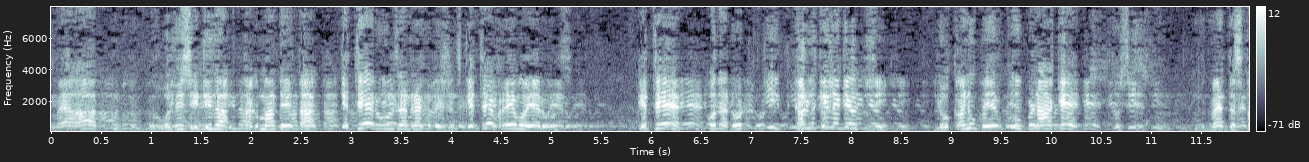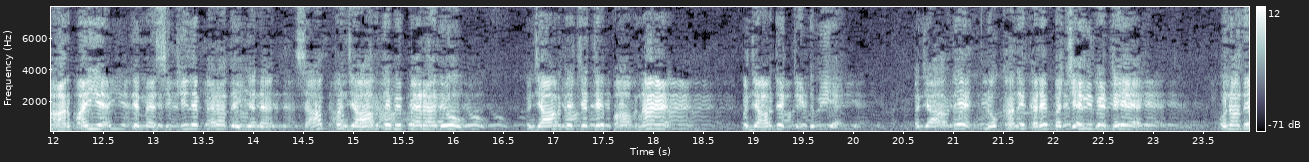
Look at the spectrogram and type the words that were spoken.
ਮੈਂ ਆ ਹੋਲੀ ਸਿਟੀ ਦਾ ਤਗਮਾ ਦੇਤਾ। ਕਿੱਥੇ ਰੂਲਸ ਐਂਡ ਰੈਗੂਲੇਸ਼ਨਸ ਕਿੱਥੇ ਫਰੇਮ ਹੋਏ ਰੂਲਸ ਕਿੱਥੇ ਉਹਦਾ ਨੋਟ ਕੀ ਕਰਨ ਕੀ ਲੱਗੇ ਹੋ ਤੁਸੀਂ? ਲੋਕਾਂ ਨੂੰ ਬੇਵਕੂਫ ਬਣਾ ਕੇ ਤੁਸੀਂ, ਮੈਂ ਦਸਤਾਰ ਪਾਈ ਹੈ ਤੇ ਮੈਂ ਸਿੱਖੀ ਦੇ ਪੈਰਾ ਦੇਈ ਜਾਣਾ ਸਾਹਿਬ ਪੰਜਾਬ ਦੇ ਵੀ ਪੈਰਾ ਦਿਓ ਪੰਜਾਬ ਦੇ ਜਿੱਥੇ ਭਾਵਨਾ ਹੈ, ਪੰਜਾਬ ਦੇ ਢਿੱਡ ਵੀ ਹੈ। ਪੰਜਾਬ ਦੇ ਲੋਕਾਂ ਦੇ ਘਰੇ ਬੱਚੇ ਵੀ ਬੈਠੇ ਹੈ। ਉਹਨਾਂ ਦੇ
